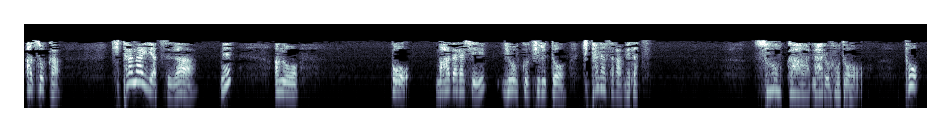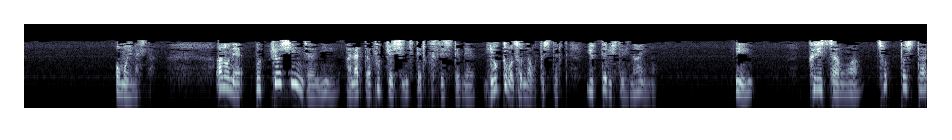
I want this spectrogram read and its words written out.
あ、そうか。汚いやつが、ね、あの、こう、真新しい洋服を着ると、汚さが目立つ。そうか、なるほど。と、思いました。あのね、仏教信者に、あなた仏教信じてるくせしてね、よくもそんなことしてるって言ってる人いないの。いい？クリスチャンは、ちょっとした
